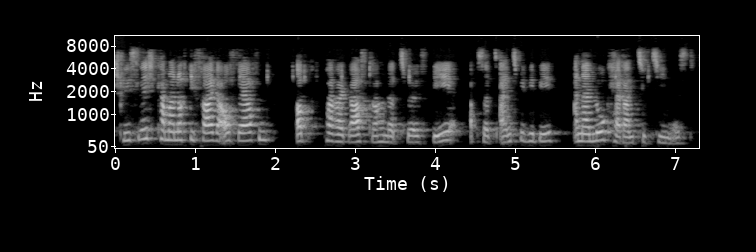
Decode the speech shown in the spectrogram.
Schließlich kann man noch die Frage aufwerfen, ob 312b Absatz 1 BGB analog heranzuziehen ist.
